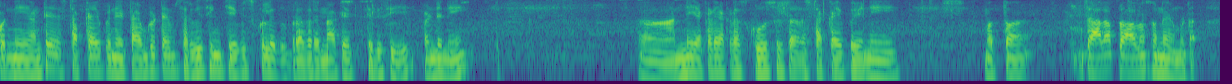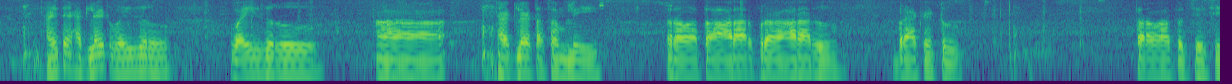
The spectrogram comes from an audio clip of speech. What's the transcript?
కొన్ని అంటే స్టక్ అయిపోయినాయి టైం టు టైం సర్వీసింగ్ చేయించుకోలేదు బ్రదర్ నాకైతే తెలిసి బండిని. అన్నీ ఎక్కడెక్కడ స్క్రూస్ స్టక్ అయిపోయినాయి. మొత్తం చాలా ప్రాబ్లమ్స్ ఉన్నాయన్నమాట. అయితే headlight visor visor headlight assembly తర్వాత ఆర్ఆర్ బ్రా ఆర్ఆర్ బ్రాకెట్ తర్వాత వచ్చేసి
